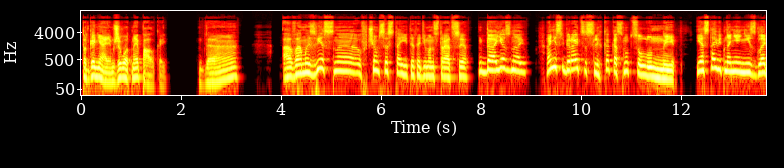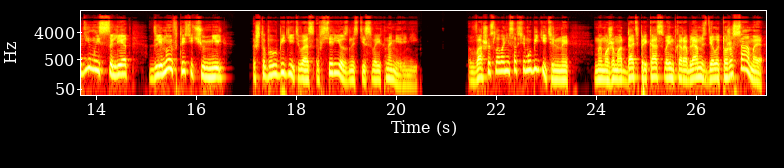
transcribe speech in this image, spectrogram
подгоняем животное палкой. Да. А вам известно, в чем состоит эта демонстрация? Да, я знаю. Они собираются слегка коснуться Луны и оставить на ней неизгладимый след, длиной в тысячу миль, чтобы убедить вас в серьезности своих намерений. Ваши слова не совсем убедительны. Мы можем отдать приказ своим кораблям сделать то же самое,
